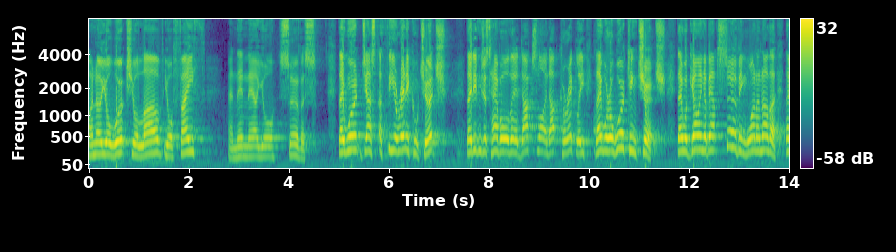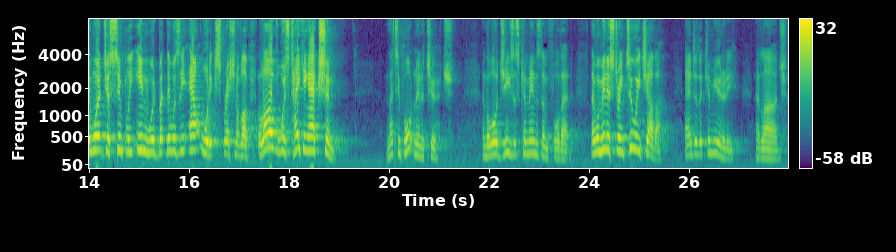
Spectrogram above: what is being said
I know your works, your love, your faith, and then now your service. They weren't just a theoretical church. They didn't just have all their ducks lined up correctly. They were a working church. They were going about serving one another. They weren't just simply inward, but there was the outward expression of love. Love was taking action. And that's important in a church. And the Lord Jesus commends them for that. They were ministering to each other and to the community at large.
